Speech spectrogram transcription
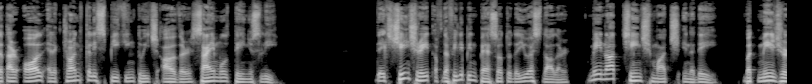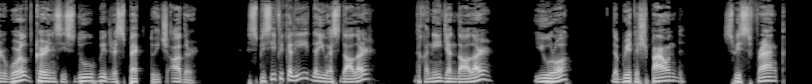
that are all electronically speaking to each other simultaneously. The exchange rate of the Philippine peso to the US dollar may not change much in a day, but major world currencies do with respect to each other. Specifically, the US dollar, the Canadian dollar, euro, the British pound, Swiss franc,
